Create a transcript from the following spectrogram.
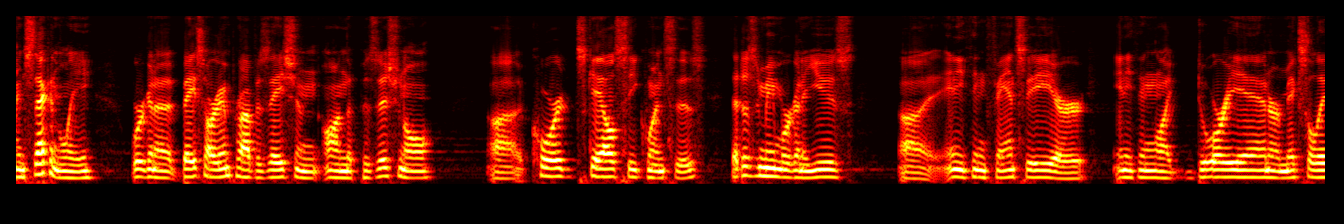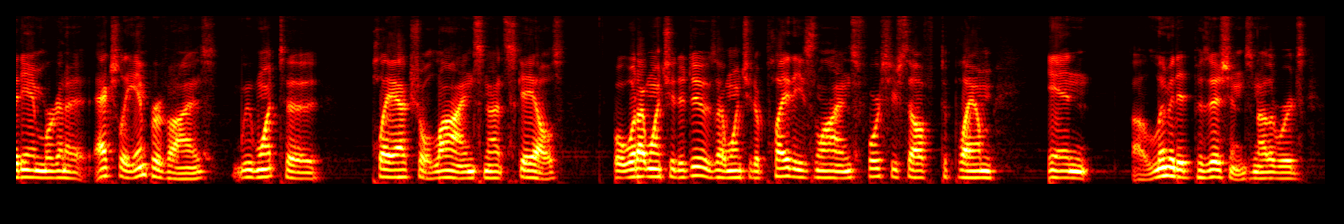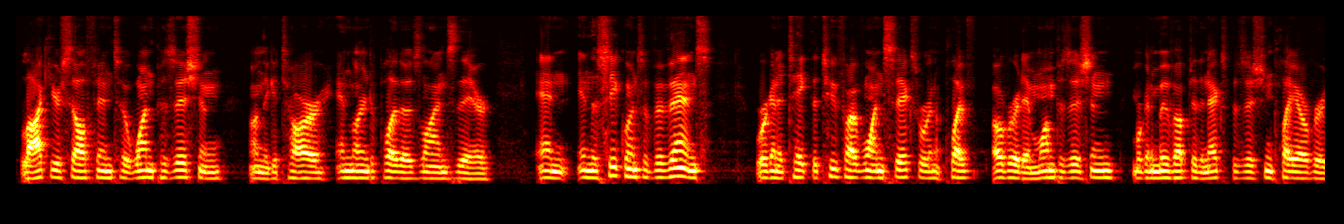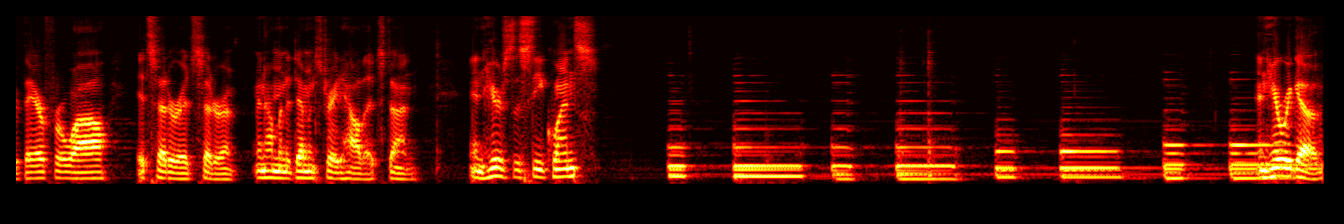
And secondly, we're going to base our improvisation on the positional uh, chord scale sequences. That doesn't mean we're going to use uh, anything fancy or anything like Dorian or Mixolydian. We're going to actually improvise. We want to play actual lines, not scales. But what I want you to do is I want you to play these lines, force yourself to play them in uh, limited positions. In other words, lock yourself into one position on the guitar and learn to play those lines there. And in the sequence of events, we're going to take the 2516, we're going to play over it in one position, we're going to move up to the next position, play over it there for a while, etc., etc. And I'm going to demonstrate how that's done. And here's the sequence. And here we go.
